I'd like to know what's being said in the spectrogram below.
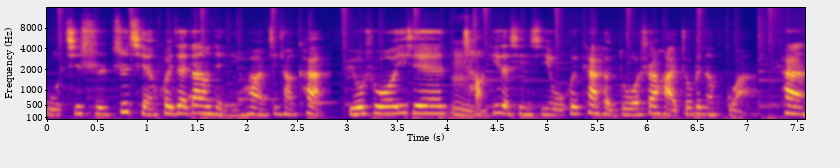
我其实之前会在大众点评上经常看。比如说一些场地的信息，我会看很多上海周边的馆，看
